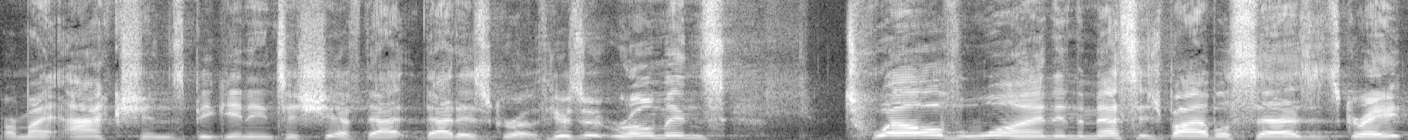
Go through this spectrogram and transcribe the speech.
are my actions beginning to shift? That, that is growth. Here's what Romans 12 1 in the Message Bible says it's great.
